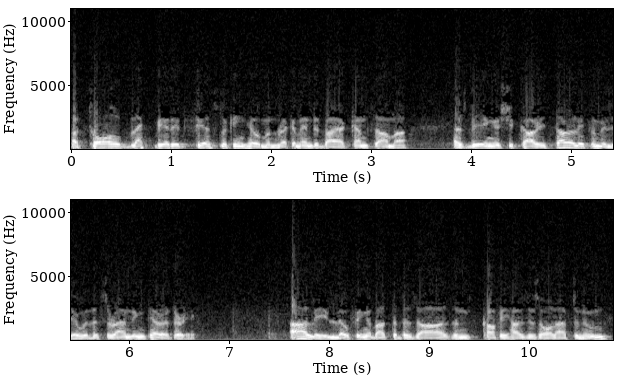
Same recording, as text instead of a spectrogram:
a tall, black-bearded, fierce-looking hillman recommended by a Khansama as being a shikari thoroughly familiar with the surrounding territory. Ali, loafing about the bazaars and coffee houses all afternoon,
